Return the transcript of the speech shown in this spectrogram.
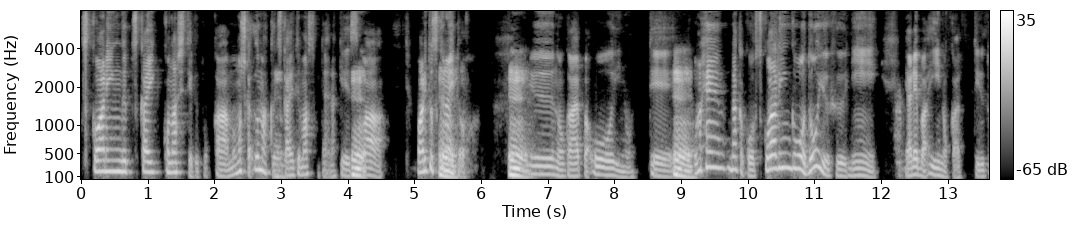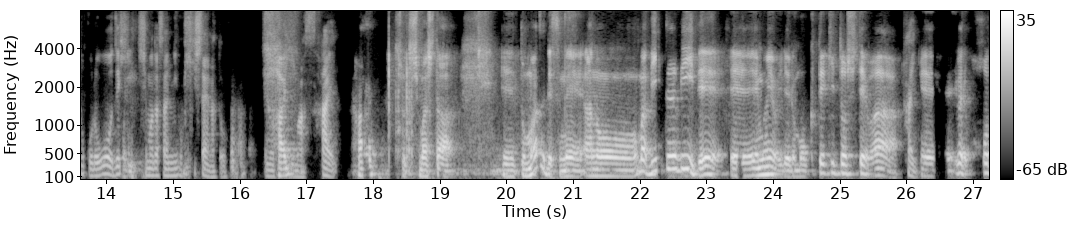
スコアリング使いこなしてるとか、もしくはうまく使えてますみたいなケースは割と少ないとうん。いうのがやっぱ多いので、うんこの辺なんかこうスコアリングをどういうふうにやればいいのかっていうところをぜひ島田さんにお聞きしたいなと思っています。はい。はい、承知しました。えー、とまずですね、あのーまあ、B2B で、えー MA を入れる目的としては、はい。えーいわゆるホッ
